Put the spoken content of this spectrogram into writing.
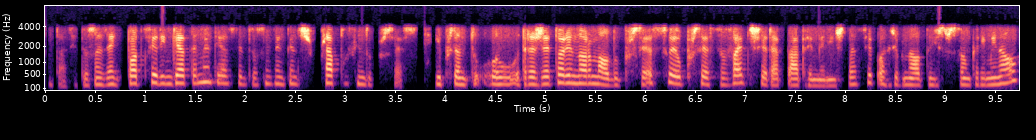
Portanto, há situações em que pode ser imediatamente e há situações em que tem de esperar pelo fim do processo. E, portanto, a, a trajetória normal do processo é o processo vai descer à, à primeira instância, para o Tribunal de Instrução Criminal,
